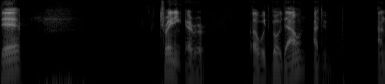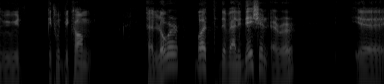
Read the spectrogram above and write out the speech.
the training error uh, would go down and, we will it would become lower but the validation error uh,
